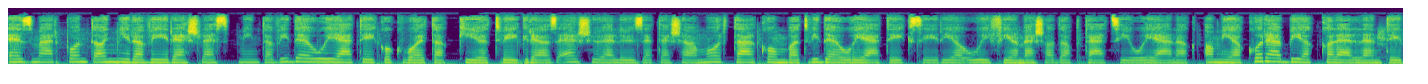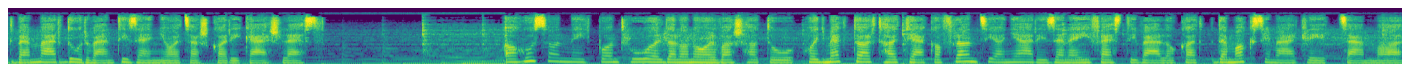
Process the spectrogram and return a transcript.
ez már pont annyira véres lesz, mint a videójátékok voltak kijött végre az első előzetese a Mortal Kombat videójáték széria új filmes adaptációjának, ami a korábbiakkal ellentétben már durván 18-as karikás lesz. A 24.hu oldalon olvasható, hogy megtarthatják a francia nyári zenei fesztiválokat, de maximált létszámmal.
